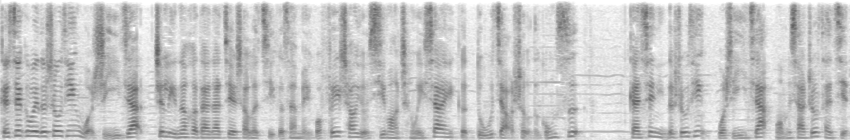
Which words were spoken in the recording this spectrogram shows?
感谢各位的收听，我是宜家，这里呢和大家介绍了几个在美国非常有希望成为下一个独角兽的公司。感谢你的收听，我是宜家，我们下周再见。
